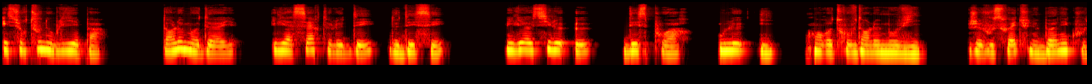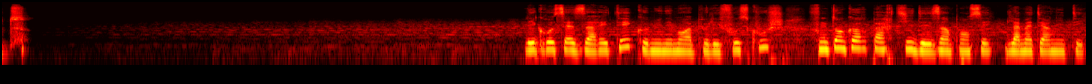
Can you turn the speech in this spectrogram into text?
Et surtout n'oubliez pas, dans le mot deuil, il y a certes le D de décès, mais il y a aussi le E d'espoir ou le I qu'on retrouve dans le mot vie. Je vous souhaite une bonne écoute. Les grossesses arrêtées, communément appelées fausses couches, font encore partie des impensés de la maternité.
